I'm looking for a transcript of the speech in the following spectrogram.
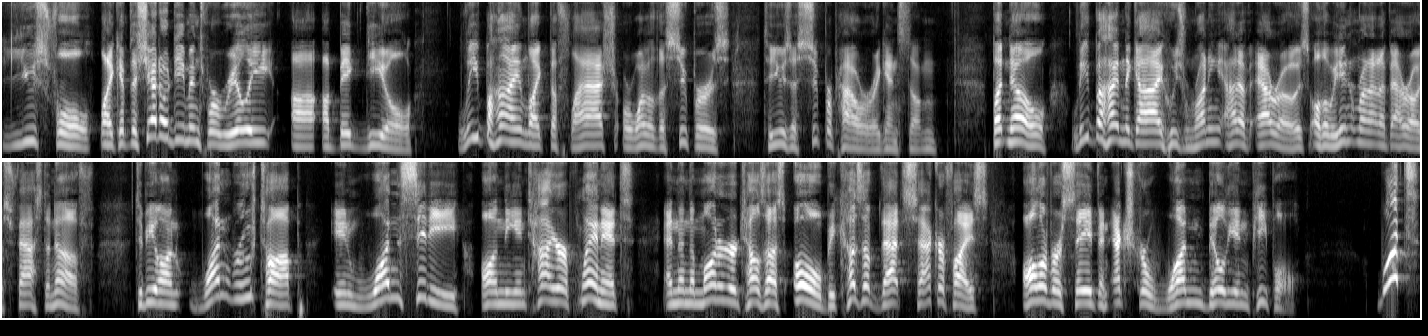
useful. Like if the shadow demons were really uh, a big deal, leave behind like the Flash or one of the supers to use a superpower against them. But no, leave behind the guy who's running out of arrows, although he didn't run out of arrows fast enough to be on one rooftop in one city on the entire planet. And then the monitor tells us, oh, because of that sacrifice, Oliver saved an extra 1 billion people. What?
